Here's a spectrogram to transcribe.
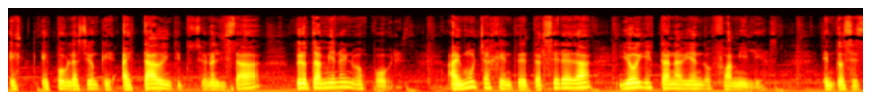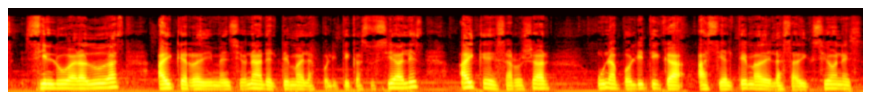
es, población que ha estado institucionalizada, pero también hay nuevos pobres. Hay mucha gente de tercera edad y hoy están habiendo familias. Entonces, sin lugar a dudas, hay que redimensionar el tema de las políticas sociales, hay que desarrollar una política hacia el tema de las adicciones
